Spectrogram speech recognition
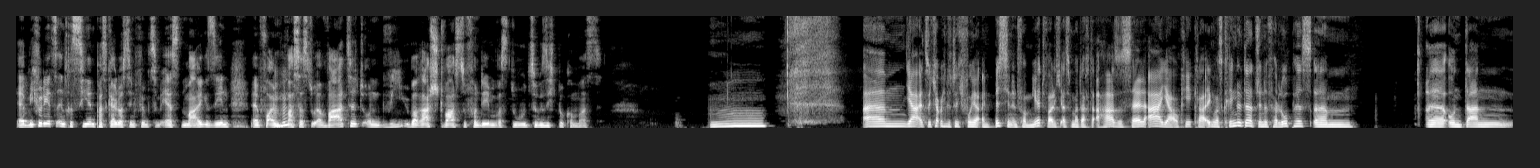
Äh, mich würde jetzt interessieren, Pascal, du hast den Film zum ersten Mal gesehen. Äh, vor allem, mhm. was hast du erwartet und wie überrascht warst du von dem, was du zu Gesicht bekommen hast? Mm. Ähm, ja, also ich habe mich natürlich vorher ein bisschen informiert, weil ich erstmal dachte, aha, The Cell, ah ja, okay, klar, irgendwas klingelt da, Jennifer Lopez, ähm, Äh, und dann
